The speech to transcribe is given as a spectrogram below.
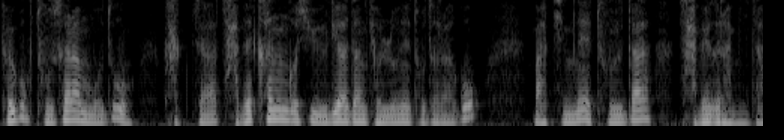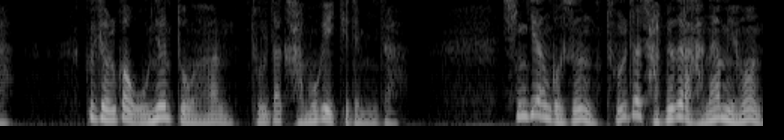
결국 두 사람 모두 각자 자백하는 것이 유리하다는 결론에 도달하고 마침내 둘 다 자백을 합니다. 그 결과 5년 동안 둘 다 감옥에 있게 됩니다. 신기한 것은 둘 다 자백을 안 하면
